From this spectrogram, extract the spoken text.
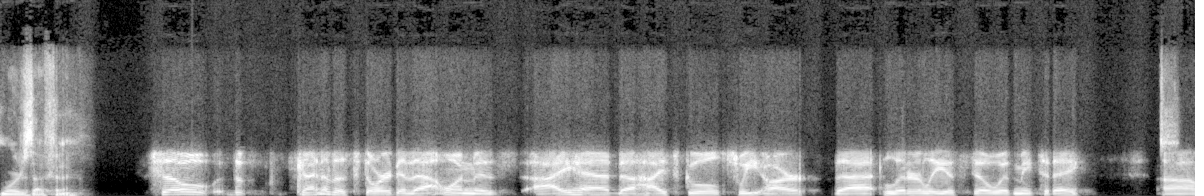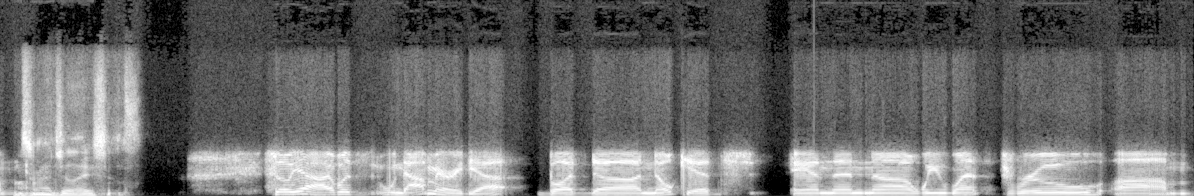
where does that fit in? So the kind of the story to that one is I had a high school sweetheart that literally is still with me today. Um, Congratulations. So yeah, I was not married yet, but uh, no kids, and then uh, we went through um,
